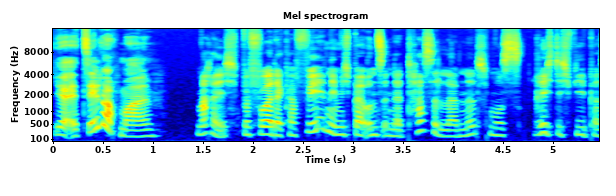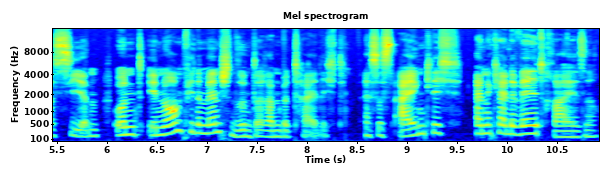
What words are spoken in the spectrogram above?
Ja, erzähl doch mal. Mache ich. Bevor der Kaffee nämlich bei uns in der Tasse landet, muss richtig viel passieren. Und enorm viele Menschen sind daran beteiligt. Es ist eigentlich eine kleine Weltreise.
